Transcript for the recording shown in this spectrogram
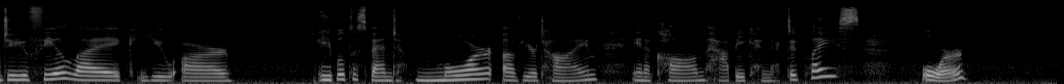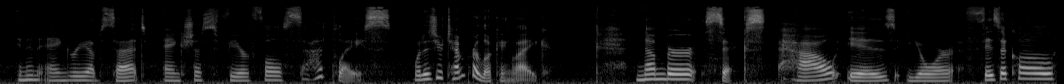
Do you feel like you are able to spend more of your time in a calm, happy, connected place or in an angry, upset, anxious, fearful, sad place? What is your temper looking like? Number six, how is your physical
